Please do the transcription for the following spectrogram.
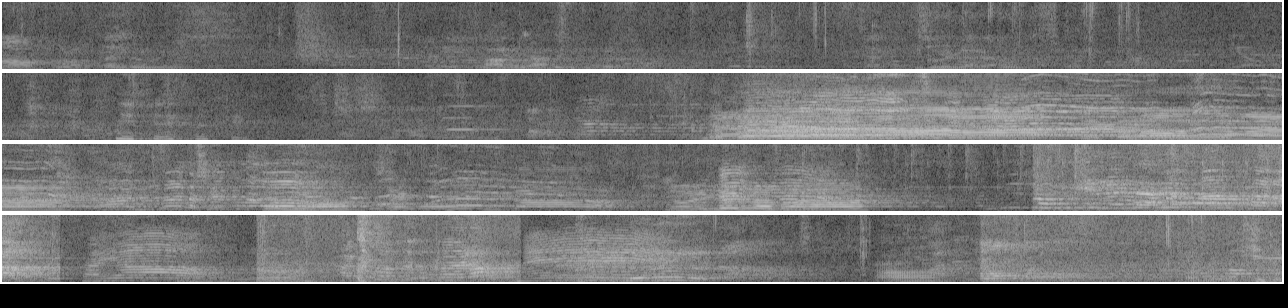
아 부럽다 이거. 쓰는 거지? 일요일 날 보고 있어요. 고마워 유정아. 일어나봐. 일요일에 만난 사람 가야. 당첨됐어요? 네. 아. 다음에 또 해보면 되지. 좋아해. 이거 많이 기대하고 있어. 주성이만 있으면 돼. 야, 나 혼자서 나 약간 혼자서 그렇게 하 는거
